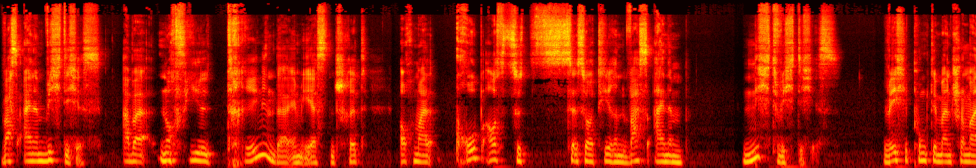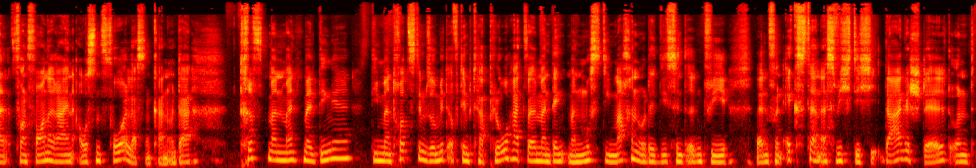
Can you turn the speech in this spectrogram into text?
was einem wichtig ist. Aber noch viel dringender im ersten Schritt auch mal grob auszusortieren, was einem nicht wichtig ist. Welche Punkte man schon mal von vornherein außen vor lassen kann. Und da trifft man manchmal Dinge, die man trotzdem so mit auf dem Tableau hat, weil man denkt, man muss die machen oder die sind irgendwie, werden von extern als wichtig dargestellt und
